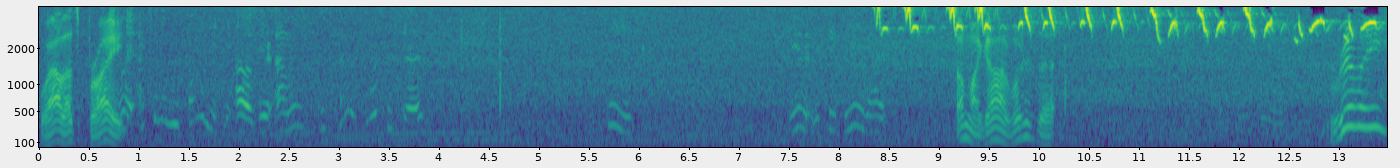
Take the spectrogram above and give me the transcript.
wow, that's bright. Wait, I can't even find it. Oh, there. I mean, it's kind of close, it says. See. Yeah, it's so big. Oh my God, what is that? Really?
